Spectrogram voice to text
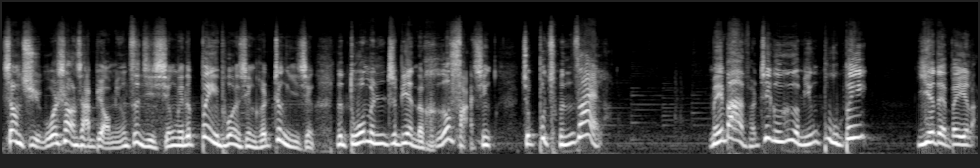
向举国上下表明自己行为的被迫性和正义性，那夺门之变的合法性就不存在了。没办法，这个恶名不背也得背了。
